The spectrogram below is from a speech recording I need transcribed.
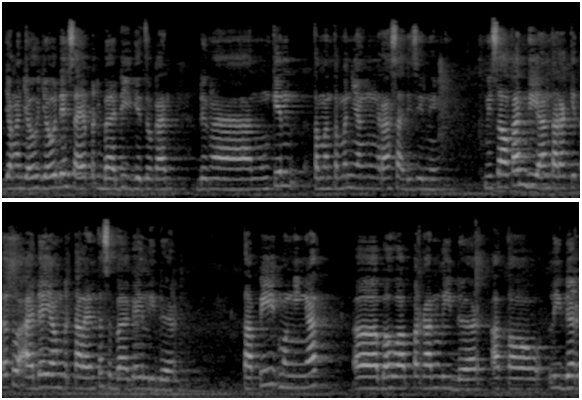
jangan jauh-jauh deh saya pribadi gitu kan dengan mungkin teman-teman yang ngerasa di sini. Misalkan di antara kita tuh ada yang bertalenta sebagai leader tapi mengingat uh, bahwa peran leader atau leader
